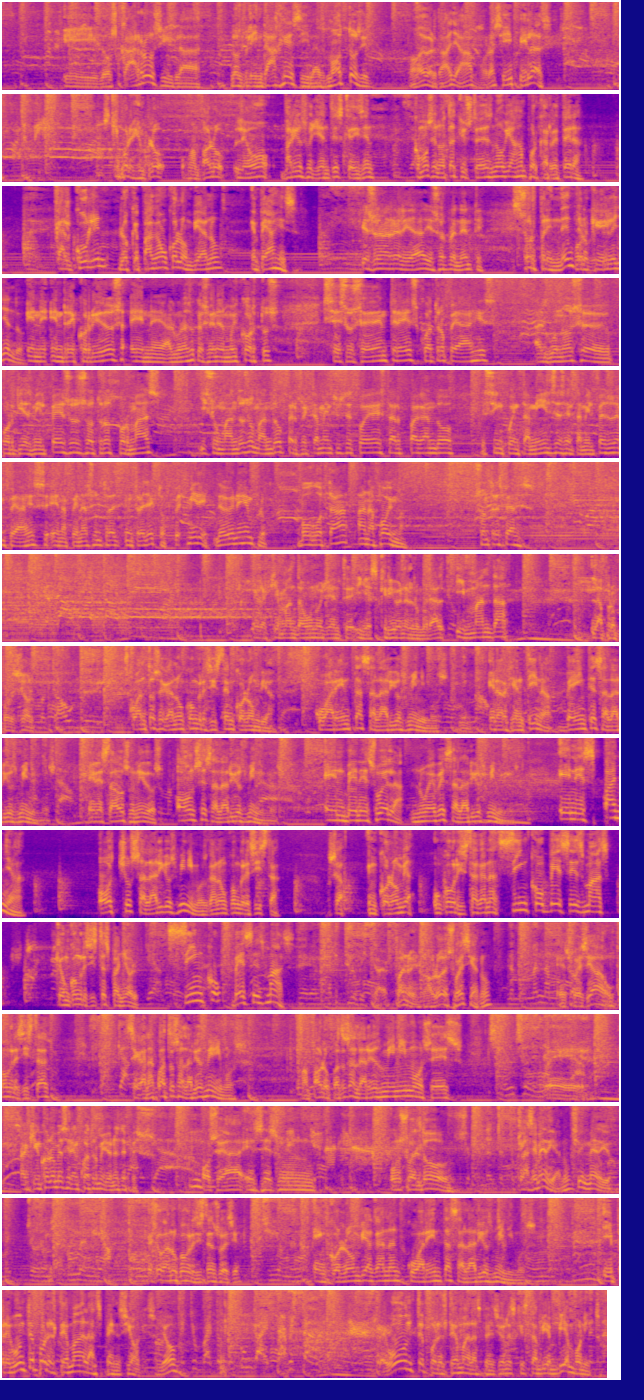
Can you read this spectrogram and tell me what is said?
Y los carros y la, los blindajes y las motos. No, de verdad, ya, ahora sí, pilas. Es que, por ejemplo, Juan Pablo, leo varios oyentes que dicen, ¿cómo se nota que ustedes no viajan por carretera? Calculen lo que paga un colombiano en peajes. Es una realidad y es sorprendente. Sorprendente lo que Porque estoy leyendo. En, en recorridos, en eh, algunas ocasiones muy cortos, se suceden tres, cuatro peajes, algunos eh, por 10 mil pesos, otros por más, y sumando, sumando, perfectamente usted puede estar pagando 50 mil, 60 mil pesos en peajes en apenas un, tra- un trayecto. Mire, le doy un ejemplo. Bogotá, Anapoima. Son tres peajes. Aquí manda un oyente y escribe en el numeral y manda la proporción. ¿Cuánto se gana un congresista en Colombia? 40 salarios mínimos. En Argentina, 20 salarios mínimos. En Estados Unidos, 11 salarios mínimos. En Venezuela, 9 salarios mínimos. En España, 8 salarios mínimos gana un congresista. O sea, en Colombia, un congresista gana 5 veces más que un congresista español. Cinco veces más. Bueno, y no hablo de Suecia, ¿no? En Suecia un congresista se gana cuatro salarios mínimos. Juan Pablo, cuatro salarios mínimos es... eh, Aquí en Colombia serían 4 millones de pesos. o sea, ese es un, un sueldo clase media, ¿no? Sí, medio. Eso gana un congresista en Suecia. En Colombia ganan 40 salarios mínimos. Y pregunte por el tema de las pensiones, ¿yo? Pregunte por el tema de las pensiones que es también bien bonito.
